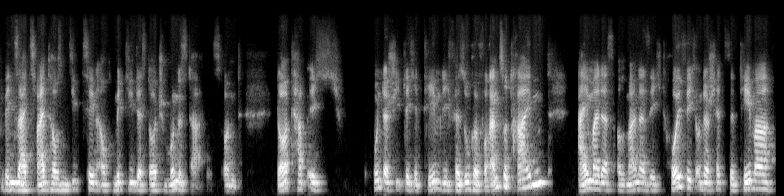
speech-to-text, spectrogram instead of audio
bin seit 2017 auch Mitglied des Deutschen Bundestages. Und dort habe ich unterschiedliche Themen, die ich versuche voranzutreiben. Einmal das aus meiner Sicht häufig unterschätzte Thema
